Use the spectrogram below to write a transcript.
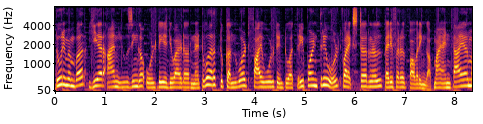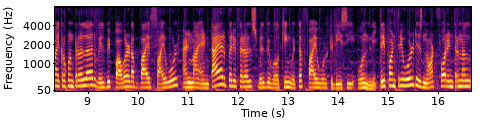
Do remember here I am using a voltage divider network to convert 5 volt into a 3.3 volt for external peripheral powering up. My entire microcontroller will be powered up by 5 volt and my entire peripherals will be working with the 5 volt DC only. 3.3 volt is not for internal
